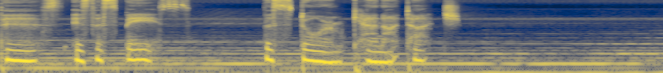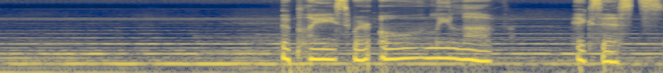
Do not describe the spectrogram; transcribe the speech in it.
This is the space the storm cannot touch. The place where only love exists.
